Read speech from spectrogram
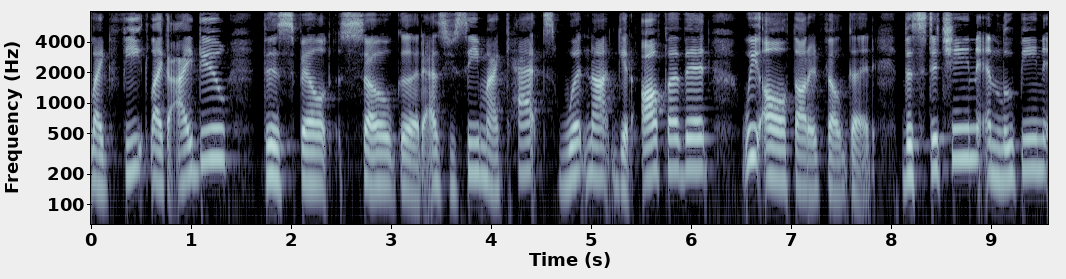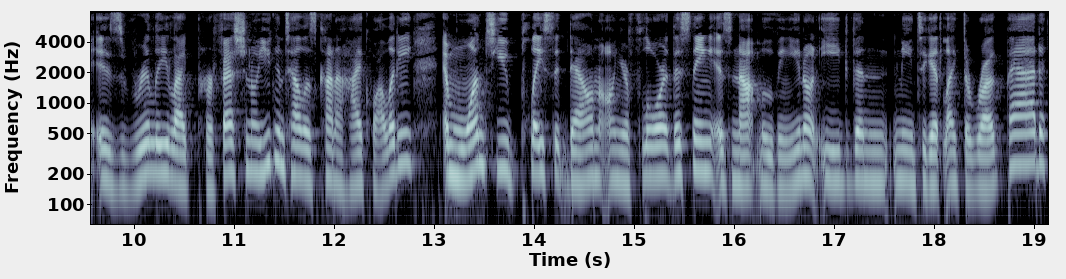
like feet like I do, this felt so good. As you see, my cats would not get off of it. We all thought it felt good. The stitching and looping is really like professional. You can tell it's kind of high quality. And once you place it down on your floor, this thing is not moving. You don't even need to get like the rug pad.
